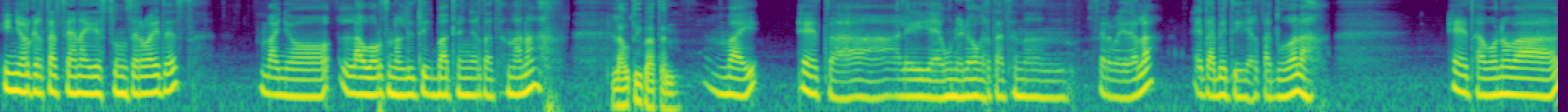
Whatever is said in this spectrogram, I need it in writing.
inor gertatzea nahi ez zerbait ez, baino lau aurtun alditik baten gertatzen dana, Lauti baten. bai, eta alegia egunero gertatzen den zerbait dela, eta beti gertatu dela. Eta, bueno, ba,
